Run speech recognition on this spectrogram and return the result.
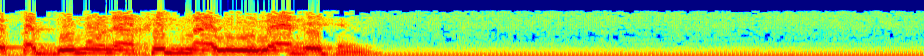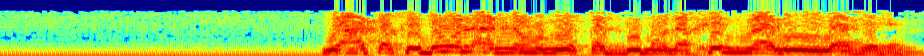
يقدمون خدمة لإلههم. يعتقدون أنهم يقدمون خدمة لإلههم.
